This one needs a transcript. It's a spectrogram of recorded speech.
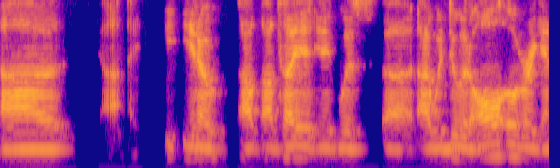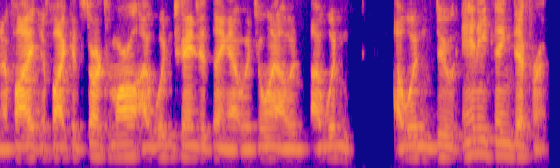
uh, you know, I'll, I'll tell you, it was uh, I would do it all over again. If I if I could start tomorrow, I wouldn't change a thing. I would join. I would I wouldn't I wouldn't do anything different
